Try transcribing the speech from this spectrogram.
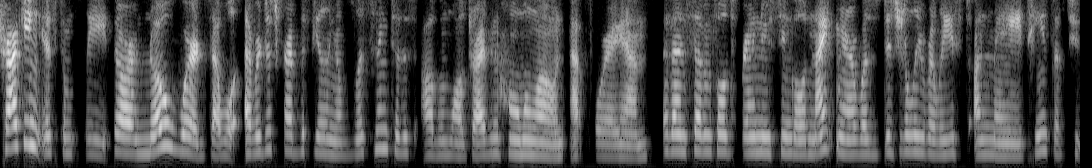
Tracking is complete. There are no words that will ever describe the feeling of listening to this album while driving home alone at 4 a.m. Avenged Sevenfold's brand new single Nightmare was digitally released on May 18th of, two,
